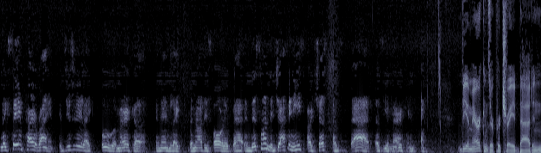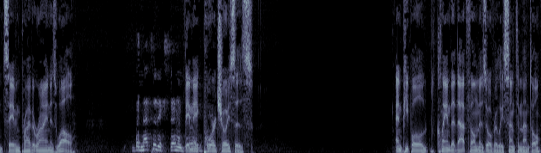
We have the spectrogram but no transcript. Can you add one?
like Saving Private Ryan, it's usually like, ooh, America, and then like the Nazis, oh, they're bad. And this one, the Japanese are just as bad as the Americans. The Americans are portrayed bad in Saving Private Ryan as well. But not to the extent of They make poor choices. And people claim that that film is overly sentimental.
